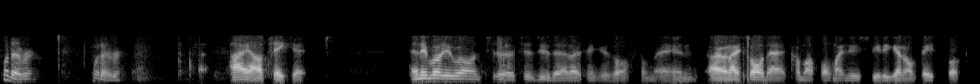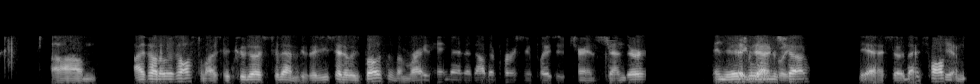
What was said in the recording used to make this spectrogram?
whatever, whatever. I I'll take it. Anybody willing to to do that, I think is awesome. And uh, when I saw that come up on my newsfeed again on Facebook, um, I thought it was awesome. I said kudos to them because you said it was both of them, right? Him and another person who plays a transgender individual in the Exactly. show. Yeah, so that's awesome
